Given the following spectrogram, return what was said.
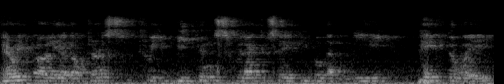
very early adopters, three beacons, we like to say, people that really paved the way,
